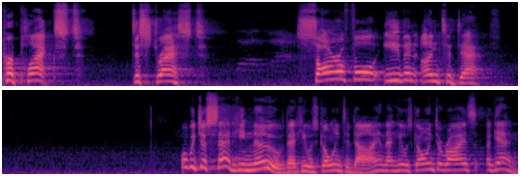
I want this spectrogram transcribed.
perplexed, distressed, sorrowful even unto death? Well, we just said he knew that he was going to die and that he was going to rise again.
